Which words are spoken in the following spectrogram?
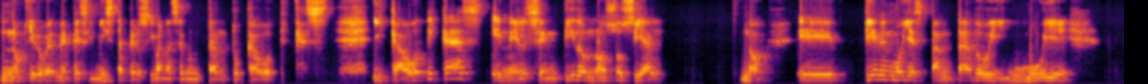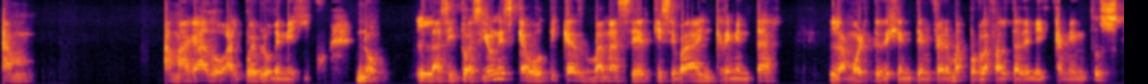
no quiero verme pesimista, pero sí van a ser un tanto caóticas. Y caóticas en el sentido no social. No, eh, tienen muy espantado y muy amagado al pueblo de México. No, las situaciones caóticas van a hacer que se va a incrementar la muerte de gente enferma por la falta de medicamentos,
